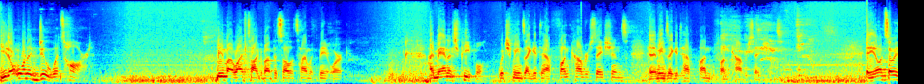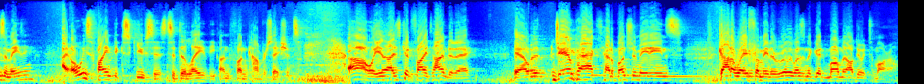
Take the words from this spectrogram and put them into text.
You don't want to do what's hard. Me and my wife talk about this all the time with me at work. I manage people, which means I get to have fun conversations, and it means I get to have unfun conversations. And you know what's always amazing? I always find excuses to delay the unfun conversations. Oh, well, you know, I just couldn't find time today. Yeah, jam packed, had a bunch of meetings, got away from me. There really wasn't a good moment. I'll do it tomorrow.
